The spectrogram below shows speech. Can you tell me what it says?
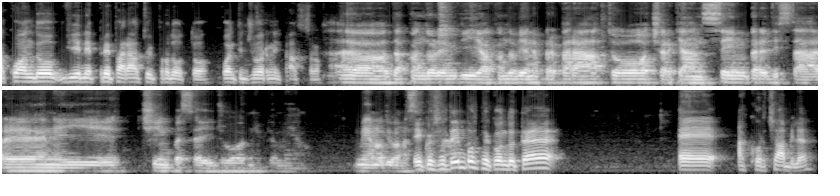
a quando viene preparato il prodotto? Quanti giorni passano? Uh, da quando lo invia quando viene preparato cerchiamo sempre di stare nei 5-6 giorni più o meno, meno di una settimana. E questo tempo secondo te è accorciabile?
